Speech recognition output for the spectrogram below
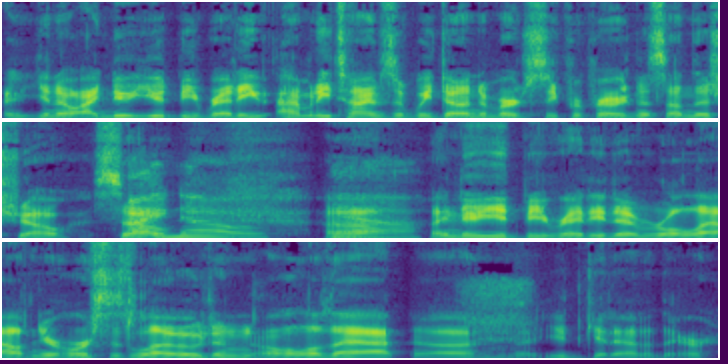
you know I knew you'd be ready. How many times have we done emergency preparedness on this show? So i know uh, yeah I knew you'd be ready to roll out and your horses load and all of that. Uh, that you'd get out of there.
